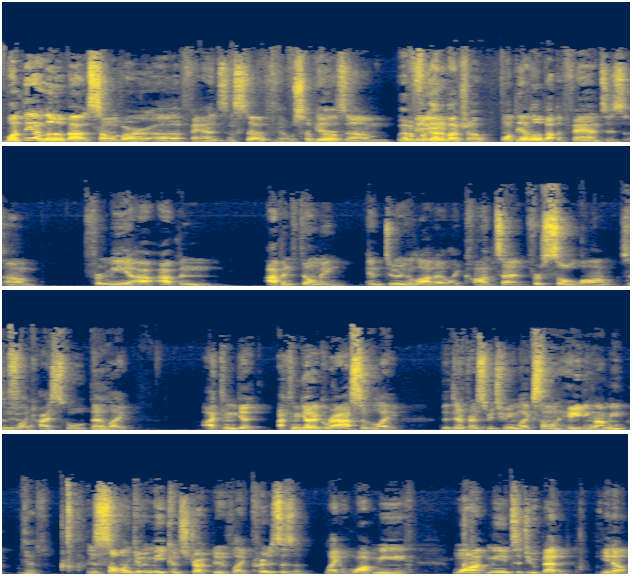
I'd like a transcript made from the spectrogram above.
one thing I love about some of our uh, fans and stuff Yeah, what's up, y'all? is um. We haven't they- forgot about y'all. One thing I love about the fans is, um, for me, I, I've been, I've been filming and doing a lot of like content for so long since Yeah. like high school that Yeah. like, I can get, I can get a grasp of like the difference between like someone hating on me, Yes. and someone giving me constructive like criticism, like want me, want me to do better, you know,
